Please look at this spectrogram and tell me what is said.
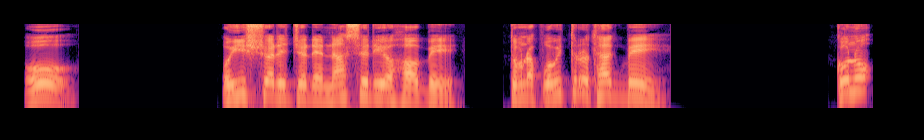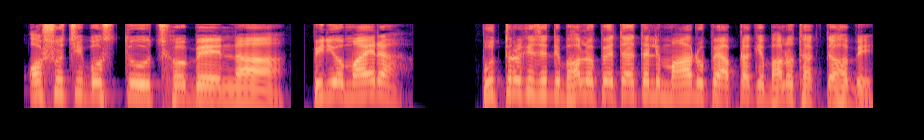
ও ও ঈশ্বরের জন্য নাসরীয় হবে। তোমরা পবিত্র থাকবে। কোনো অসুচি বস্তু ছবে না। প্রিয় মায়েরা, পুত্রকে যদি ভালো পেতে হয়, তাহলে মা রূপে আপনাকে ভালো থাকতে হবে।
